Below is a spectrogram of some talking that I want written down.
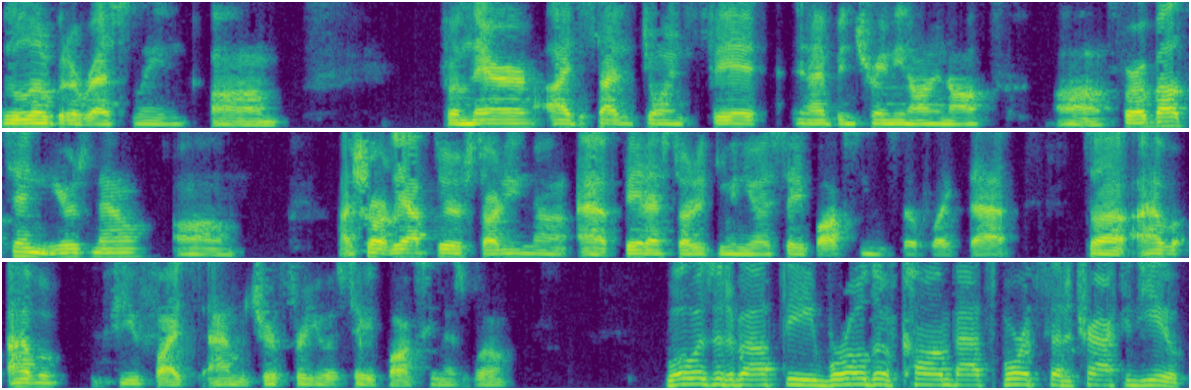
with a little bit of wrestling. Um, from there, I decided to join Fit, and I've been training on and off uh, for about 10 years now. Um, I shortly after starting uh, at Fit, I started doing USA boxing and stuff like that. So I have I have a few fights amateur for USA boxing as well. What was it about the world of combat sports that attracted you?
